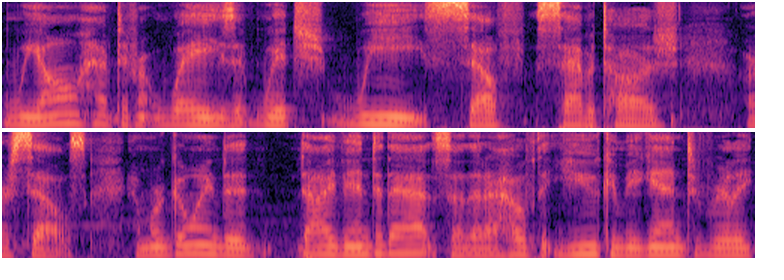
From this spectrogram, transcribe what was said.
we all have different ways at which we self sabotage ourselves. And we're going to dive into that so that I hope that you can begin to really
